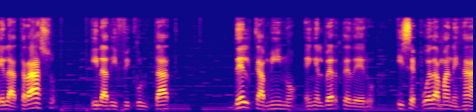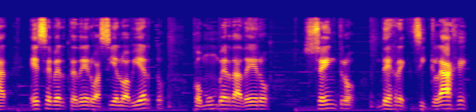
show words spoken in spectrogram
el atraso y la dificultad del camino en el vertedero y se pueda manejar ese vertedero a cielo abierto como un verdadero centro de reciclaje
